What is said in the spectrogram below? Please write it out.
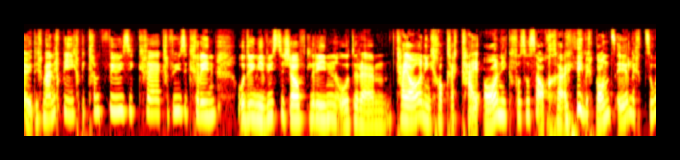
nicht. Ich meine, ich bin, ich bin kein Physiker, keine Physikerin oder irgendwie Wissenschaftlerin oder ähm, keine Ahnung. Ich habe keine, Ahnung von so Sachen. Ich mich ganz ehrlich zu.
